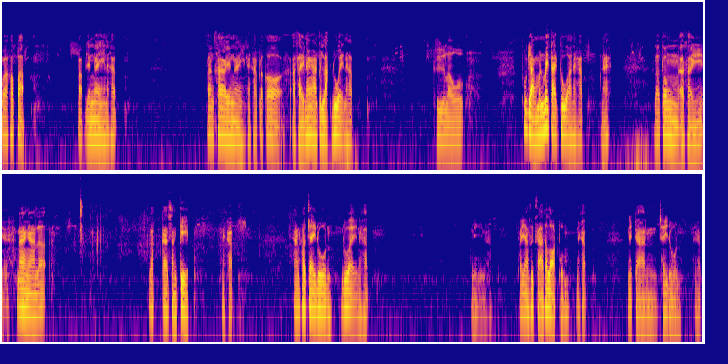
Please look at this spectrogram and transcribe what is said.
ว่าเขาปรับปรับยังไงนะครับ ตั้งค่ายังไงนะครับ แล้วก็อาศัยหน้างานเป็นหลักด้วยนะครับ คือเรา ทุกอย่างมันไม่ตายตัวนะครับ นะ เราต้องอาศัยหน้างานแล้วแล้วการสังเกตนะครับ การเข้าใจโดนด้วยนะครับ นี่นะครับ พยายามศึกษาตลอดผมนะครับ ในการใช้โดนนะครับ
